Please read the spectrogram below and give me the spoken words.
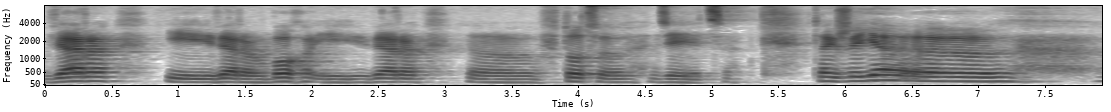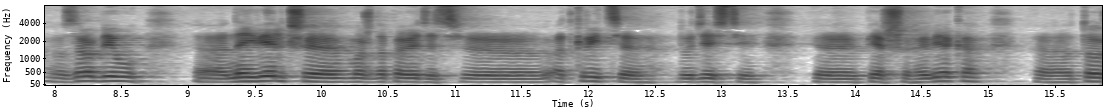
wiara i wiara w Boga i wiara w to, co dzieється. Także ja zrobił największe, można powiedzieć, odkrycie XXI wieku, to,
